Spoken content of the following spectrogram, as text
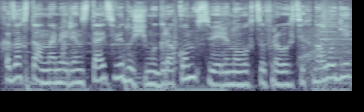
Казахстан намерен стать ведущим игроком в сфере новых цифровых технологий,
